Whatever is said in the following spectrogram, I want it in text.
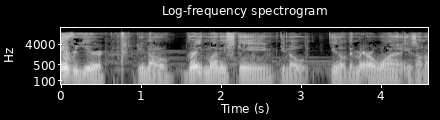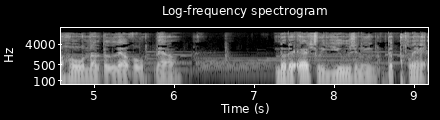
every year you know great money scheme you know you know, the marijuana is on a whole nother level now. You know, they're actually using the plant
